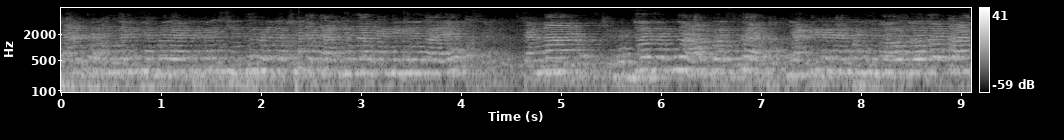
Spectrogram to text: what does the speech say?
त्यानंतर अंगणी फेब्रुवारी या ठिकाणी शेतीकडे लक्ष त्या जहांगीरदार यांनी केलेलं आहे. त्यांना उद्योग रत्न हा पुरस्कार या ठिकाणी आपण देतो आहोत. जोरदार टाळ्या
